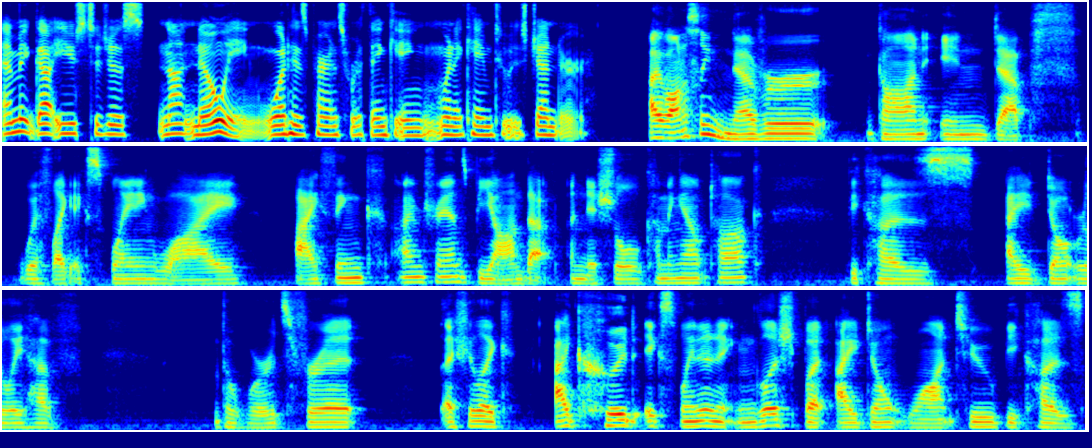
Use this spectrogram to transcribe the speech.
Emmett got used to just not knowing what his parents were thinking when it came to his gender. I've honestly never gone in depth with like explaining why I think I'm trans beyond that initial coming out talk because I don't really have the words for it. I feel like I could explain it in English, but I don't want to because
